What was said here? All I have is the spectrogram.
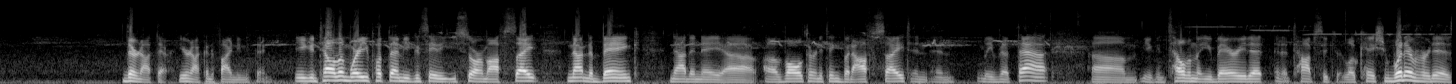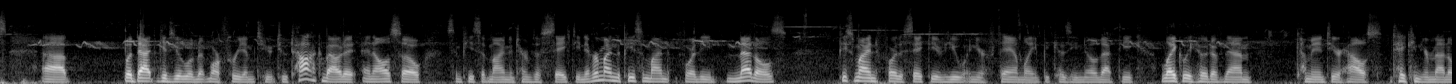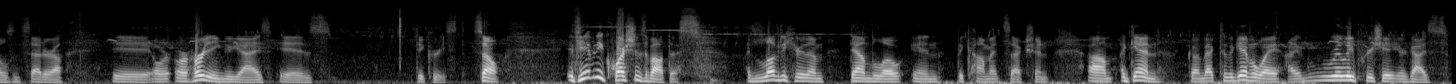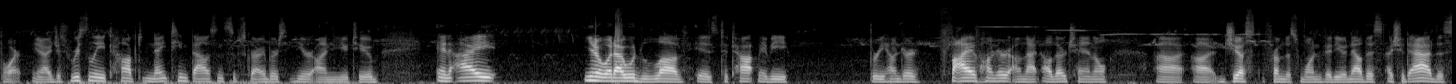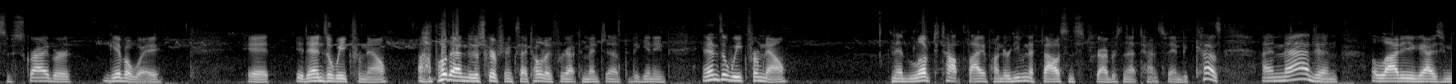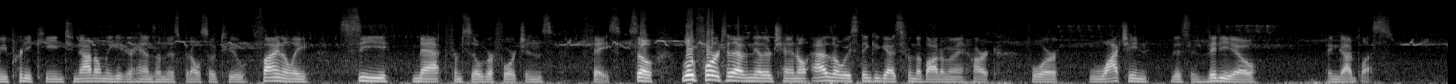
they're not there. You're not going to find anything. You can tell them where you put them. You can say that you store them off site, not in a bank, not in a, uh, a vault or anything, but off site and, and leave it at that. Um, you can tell them that you buried it in a top secret location, whatever it is. Uh, but that gives you a little bit more freedom to, to talk about it and also some peace of mind in terms of safety. Never mind the peace of mind for the metals, peace of mind for the safety of you and your family because you know that the likelihood of them coming into your house, taking your metals, etc., eh, or, or hurting you guys is decreased. So, if you have any questions about this, I'd love to hear them down below in the comment section. Um, again, going back to the giveaway, I really appreciate your guys' support. You know, I just recently topped 19,000 subscribers here on YouTube, and I, you know, what I would love is to top maybe 300, 500 on that other channel, uh, uh, just from this one video. Now, this I should add the subscriber giveaway. It it ends a week from now. I'll put that in the description because I totally forgot to mention that at the beginning. It ends a week from now. And I'd love to top 500, even 1,000 subscribers in that time span because I imagine a lot of you guys are going to be pretty keen to not only get your hands on this, but also to finally see Matt from Silver Fortunes face. So look forward to that on the other channel. As always, thank you guys from the bottom of my heart for watching this video, and God bless.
